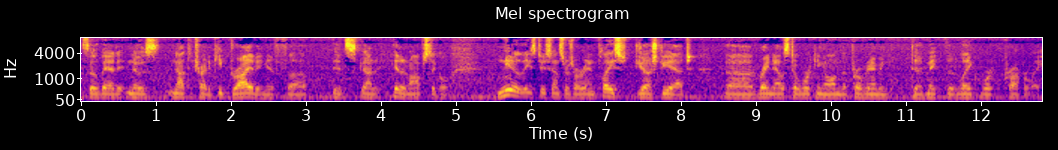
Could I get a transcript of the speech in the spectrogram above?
so that it knows not to try to keep driving if uh, it's got hit an obstacle. Neither of these two sensors are in place just yet. Uh, right now, still working on the programming to make the leg work properly.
